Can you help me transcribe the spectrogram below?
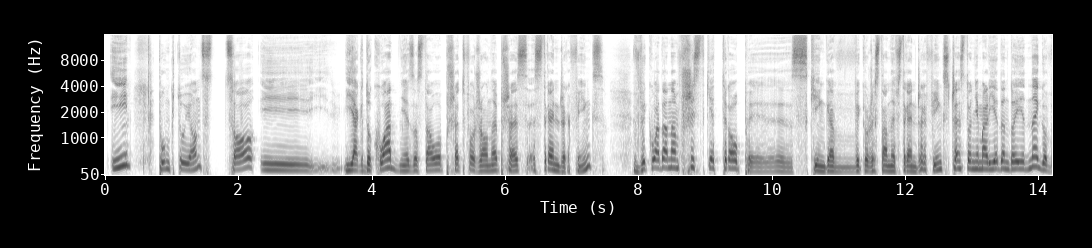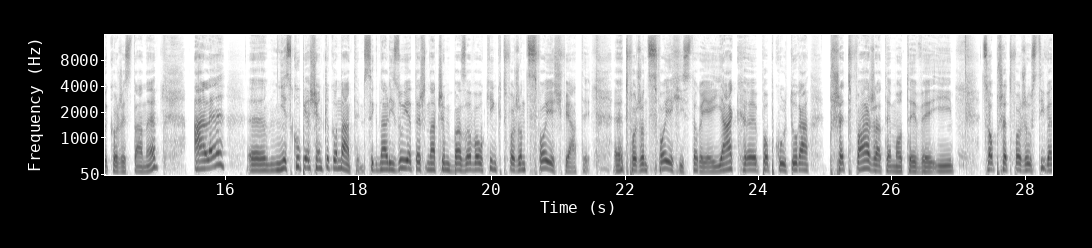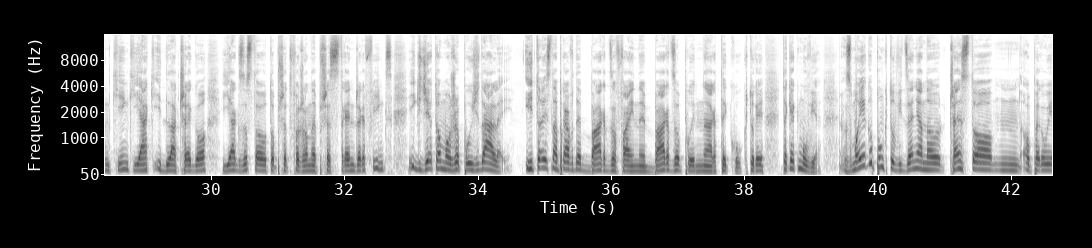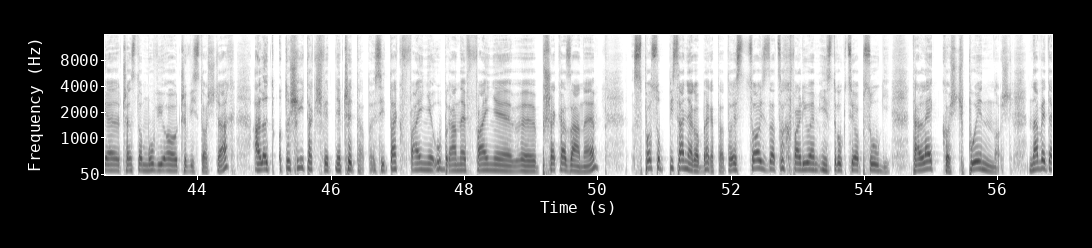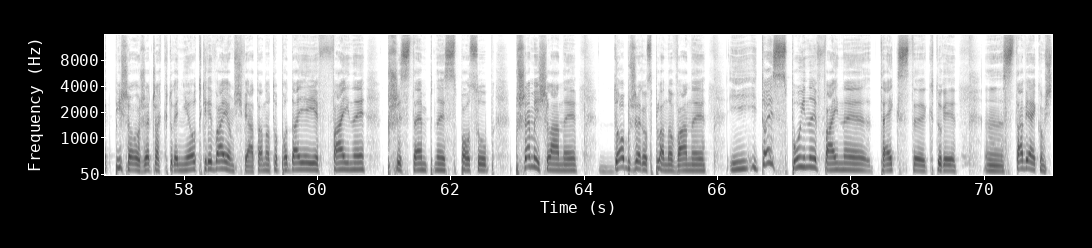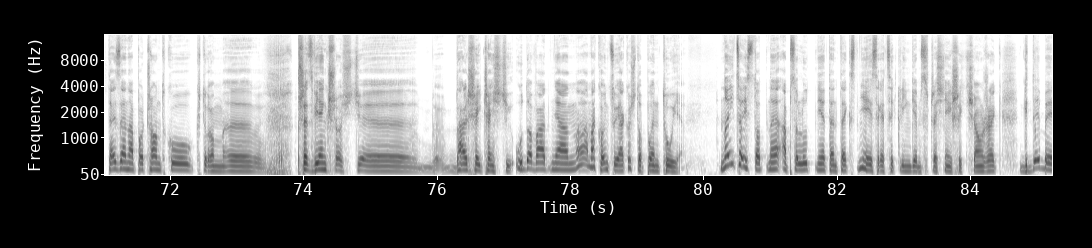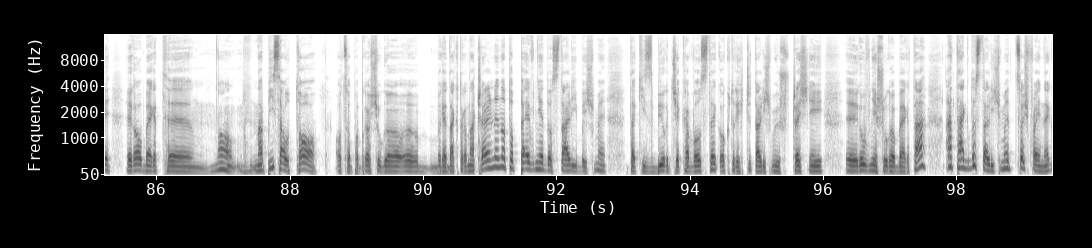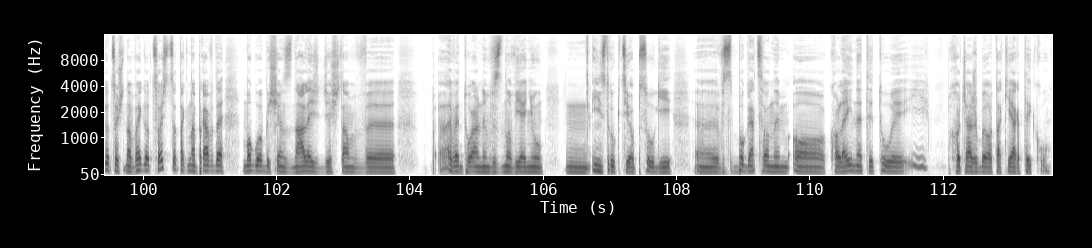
i punktując, co i jak dokładnie zostało przetworzone przez Stranger Things. Wykłada nam wszystkie tropy z Kinga wykorzystane w Stranger Things, często niemal jeden do jednego wykorzystane, ale e, nie skupia się tylko na tym. Sygnalizuje też, na czym bazował King, tworząc swoje światy, e, tworząc swoje historie, jak e, popkultura przetwarza te motywy i co przetworzył Stephen King, jak i dlaczego, jak zostało to przetworzone przez Stranger Things i gdzie to może pójść dalej. I to jest naprawdę bardzo fajny, bardzo płynny artykuł, który, tak jak mówię, z mojego punktu widzenia, no często mm, operuje, często mówi o oczywistościach, ale to, to, się i tak świetnie czyta. To jest i tak fajnie ubrane, fajnie e, przekazane, Sposób pisania Roberta to jest coś, za co chwaliłem instrukcję obsługi. Ta lekkość, płynność. Nawet jak pisze o rzeczach, które nie odkrywają świata, no to podaje je w fajny, przystępny sposób, przemyślany, dobrze rozplanowany i, i to jest spójny, fajny tekst, który y, stawia jakąś tezę na początku, którą y, przez większość y, dalszej części udowadnia, no a na końcu jakoś to puentuje. No i co istotne, absolutnie ten tekst nie jest recyklingiem z wcześniejszych książek. Gdyby Robert e, no, napisał to, o co poprosił go e, redaktor naczelny, no to pewnie dostalibyśmy taki zbiór ciekawostek, o których czytaliśmy już wcześniej e, również u Roberta, a tak dostaliśmy coś fajnego, coś nowego, coś, co tak naprawdę mogłoby się znaleźć gdzieś tam w ewentualnym wznowieniu mm, instrukcji obsługi, e, wzbogaconym o kolejne tytuły i chociażby o taki artykuł.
